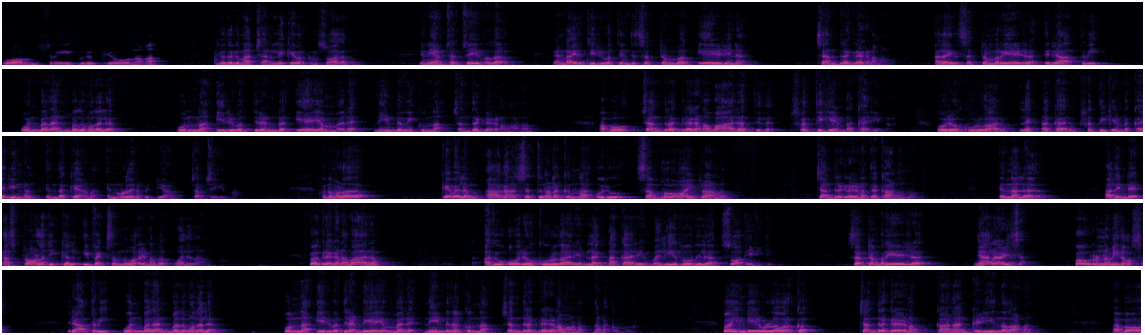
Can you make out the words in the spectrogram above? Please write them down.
ഓം ശ്രീ ഗുരുഭ്യോ നമ. ജ്യോതിർഗമ ചാനലിലേക്ക് ഏവർക്കും സ്വാഗതം. ഇന്ന് ഞാൻ ചർച്ച ചെയ്യുന്നത് രണ്ടായിരത്തി ഇരുപത്തിയഞ്ച് സെപ്റ്റംബർ ഏഴിന് ചന്ദ്രഗ്രഹണമാണ്. അതായത് സെപ്റ്റംബർ ഏഴ് രാത്രി ഒൻപത് അൻപത് മുതൽ ഒന്ന് ഇരുപത്തിരണ്ട് എ എം വരെ നീണ്ടു നിൽക്കുന്ന ചന്ദ്രഗ്രഹണമാണ്. അപ്പോൾ ചന്ദ്രഗ്രഹണ വാരത്തിൽ ശ്രദ്ധിക്കേണ്ട കാര്യങ്ങൾ. ഓരോ കുറുകാരും ലഗ്നക്കാരും ശ്രദ്ധിക്കേണ്ട കാര്യങ്ങൾ എന്തൊക്കെയാണ് എന്നുള്ളതിനെ പറ്റിയാണ് ചർച്ച ചെയ്യുന്നത്. അപ്പം നമ്മൾ കേവലം ആകാശത്ത് നടക്കുന്ന ഒരു സംഭവമായിട്ടാണ് ചന്ദ്രഗ്രഹണത്തെ കാണുന്നത്. എന്നാൽ അതിന്റെ അസ്ട്രോളജിക്കൽ ഇഫക്ട്സ് എന്ന് പറയുന്നത് വലുതാണ്. ഇപ്പോൾ ഗ്രഹണവാരം അത് ഓരോ കുറുകാരെയും ലഗ്നക്കാരെയും വലിയ തോതിൽ സ്വാധീനിക്കും. സെപ്റ്റംബർ ഏഴ് ഞായറാഴ്ച പൗർണമി ദിവസം രാത്രി ഒൻപത് അൻപത് മുതൽ ഒന്ന് ഇരുപത്തിരണ്ട് എ എം വരെ നീണ്ടു നിൽക്കുന്ന ചന്ദ്രഗ്രഹണമാണ് നടക്കുന്നത്. ഇപ്പോൾ ഇന്ത്യയിലുള്ളവർക്ക് ചന്ദ്രഗ്രഹണം കാണാൻ കഴിയുന്നതാണ്. അപ്പോൾ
